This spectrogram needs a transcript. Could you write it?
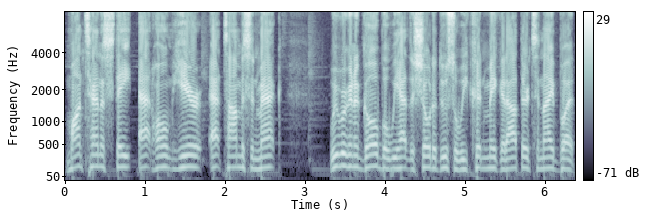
Montana State at home here at Thomas and Mack. We were going to go, but we had the show to do, so we couldn't make it out there tonight. But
